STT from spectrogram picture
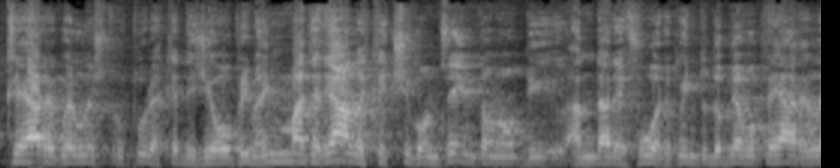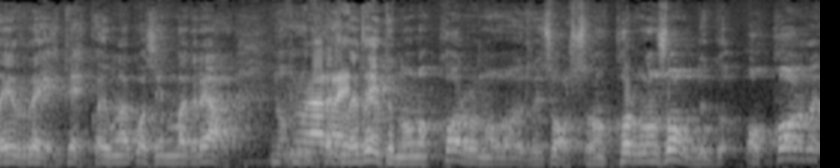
creare quelle strutture che dicevo prima, immateriali che ci consentono di andare fuori, quindi dobbiamo creare le reti, ecco è una cosa immateriale, non, per rete. le reti non occorrono risorse, non occorrono soldi, occorre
